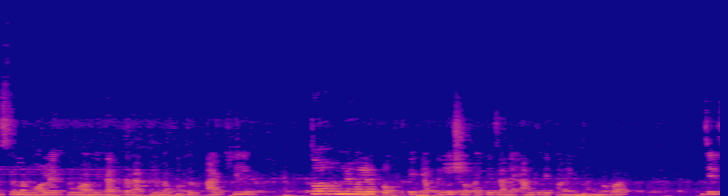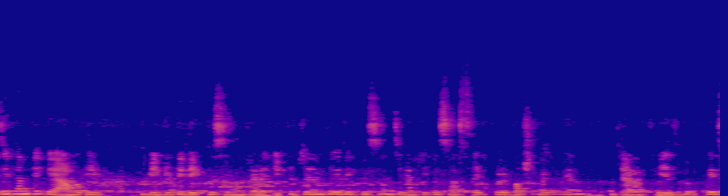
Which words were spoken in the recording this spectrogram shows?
আসসালামু আলাইকুম, আমি ডাক্তার আকলিমা খাতুন আখি। তো হোমি হলের পক্ষ থেকে আপনাদের সবাইকে জানাই আন্তরিক অনেক ধন্যবাদ। যে যেখান থেকে আমার ভিডিওটি দেখতেছেন, যারা ইউটিউব চ্যানেল থেকে দেখতেছেন চ্যানেলটিকে সাবস্ক্রাইব করে পাশে থাকবেন। যারা ফেসবুক পেজ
